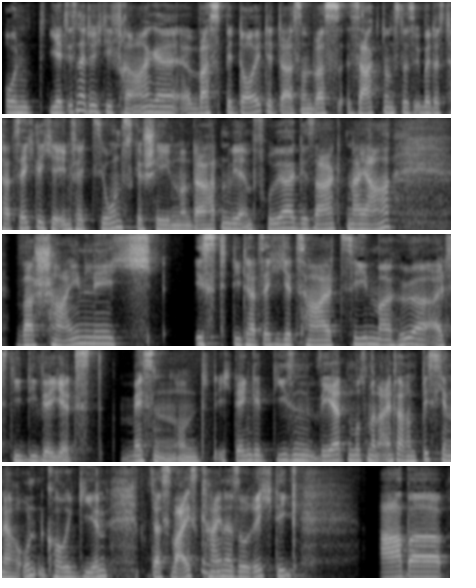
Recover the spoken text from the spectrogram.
Und jetzt ist natürlich die Frage, was bedeutet das und was sagt uns das über das tatsächliche Infektionsgeschehen? Und da hatten wir im Frühjahr gesagt, na ja, wahrscheinlich ist die tatsächliche Zahl zehnmal höher als die, die wir jetzt messen. Und ich denke, diesen Wert muss man einfach ein bisschen nach unten korrigieren. Das weiß keiner so richtig. Aber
